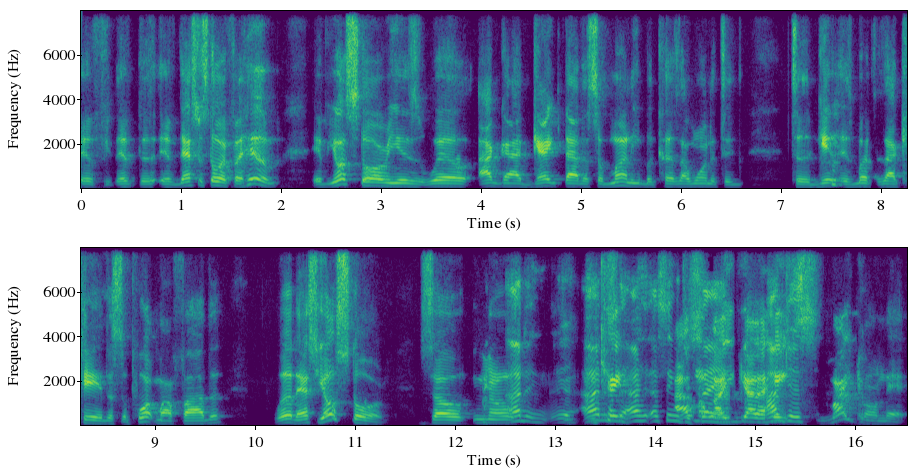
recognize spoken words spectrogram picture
if if the, if that's the story for him, if your story is well, I got ganked out of some money because I wanted to to get as much as I can to support my father. Well, that's your story. So you know, I, I, I, I see what you're saying. you gotta hate just, Mike on that.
